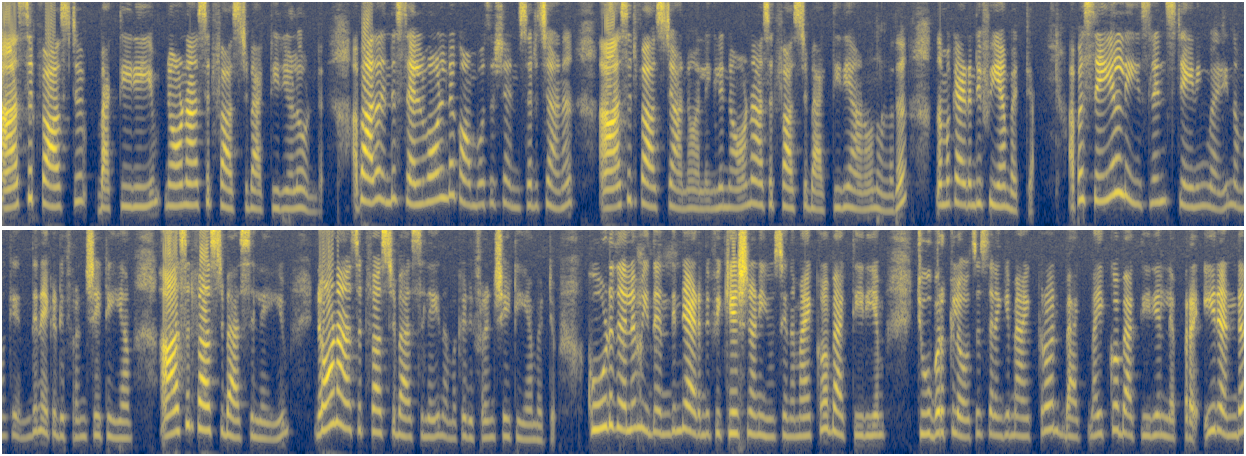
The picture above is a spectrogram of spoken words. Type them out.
ആസിഡ് ഫാസ്റ്റ് ബാക്ടീരിയയും നോൺ ആസിഡ് ഫാസ്റ്റ് ബാക്ടീരിയകളും ഉണ്ട്. അപ്പോൾ അത് അതിന്റെ സെൽ വാളിന്റെ കോമ്പോസിഷൻ അനുസരിച്ചാണ് ആസിഡ് ഫാസ്റ്റ് ആണോ അല്ലെങ്കിൽ നോൺ ആസിഡ് ഫാസ്റ്റ് ബാക്ടീരിയ ആണോ എന്നുള്ളത് നമുക്ക് ഐഡന്റിഫൈ ചെയ്യാൻ പറ്റുക. അപ്പോൾ സെയിൽ നീസ്ലിൻ സ്റ്റെയിനിങ് വഴി നമുക്ക് എന്തിനെയൊക്കെ ഡിഫറൻഷിയേറ്റ് ചെയ്യാം? ആസിഡ് ഫാസ്റ്റ് ബാസിലെയും നോൺ ആസിഡ് ഫാസ്റ്റ് ബാസിലെയും നമുക്ക് ഡിഫറൻഷിയേറ്റ് ചെയ്യാൻ പറ്റും. കൂടുതലും ഇത് എന്തിന്റെ ഐഡന്റിഫിക്കേഷനാണ് യൂസ് ചെയ്യുന്നത്? മൈക്രോ ബാക്ടീരിയം ട്യൂബർക്ലോസിസ് അല്ലെങ്കിൽ മൈക്രോ മൈക്രോ ബാക്ടീരിയൻ ലെപ്ര ഈ രണ്ട്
